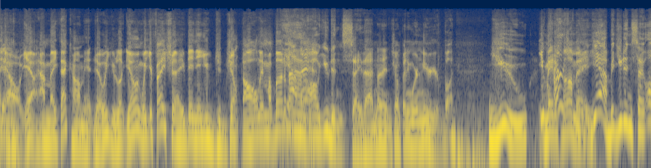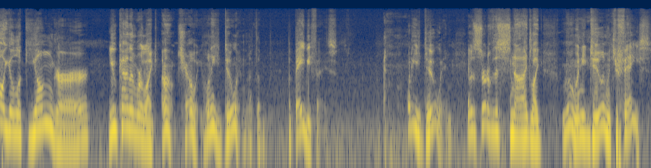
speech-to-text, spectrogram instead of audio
Yeah. Oh, yeah. I make that comment, Joey. You look young with your face shaved, and then you j- jumped all in my butt about that. Oh, you didn't say that, and I didn't jump anywhere near your butt. You, You made a cursed comment. me. Yeah, but you didn't say, "Oh, you look younger." You kind of were like, "Oh, Joey, what are you doing with the the baby face? What are you doing?" It was sort of this snide, like, "Mm, "What are you doing with your face?"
